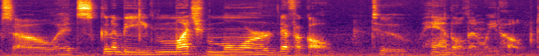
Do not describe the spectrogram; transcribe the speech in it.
So it's going to be much more difficult to handle than we'd hoped.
